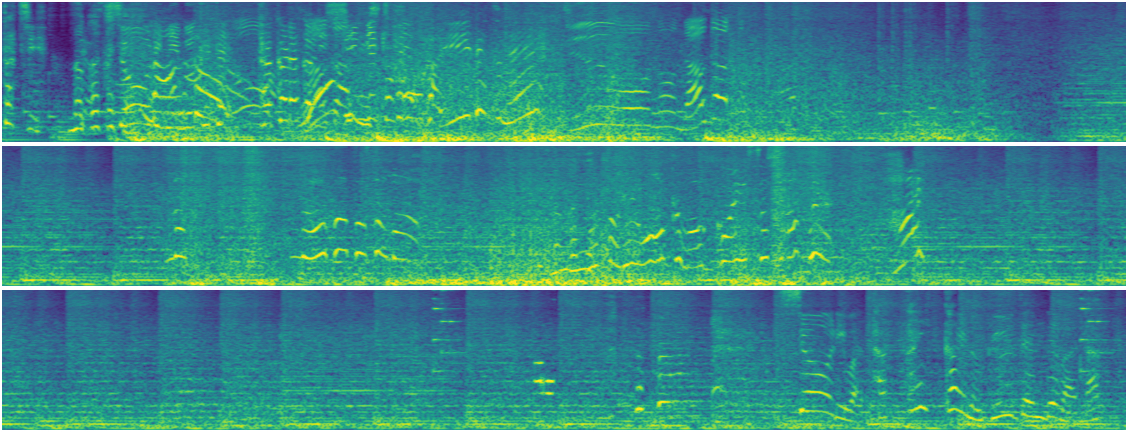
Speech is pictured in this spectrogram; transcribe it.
たち勝利に向けて高らかに進撃いいですね。の長門長門様恐れ多くもご一緒します。はい。勝利はたった一回の偶然ではなく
